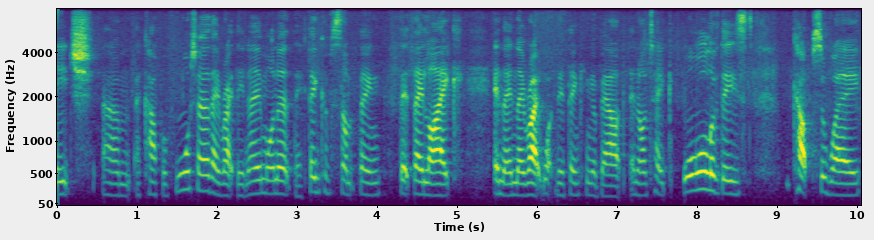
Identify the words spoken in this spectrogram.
each um, a cup of water. They write their name on it. They think of something that they like, and then they write what they're thinking about. And I'll take all of these cups away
